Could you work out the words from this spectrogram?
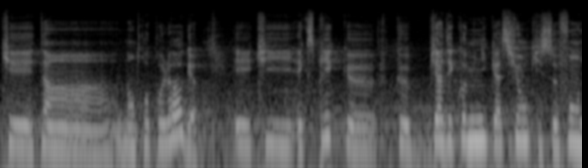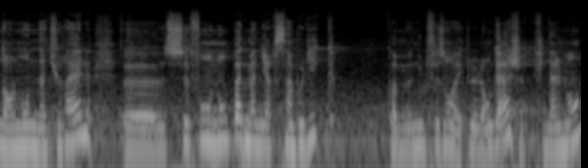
qui est un anthropologue et qui explique que, bien des communications qui se font dans le monde naturel euh, se font non pas de manière symbolique, comme nous le faisons avec le langage finalement,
